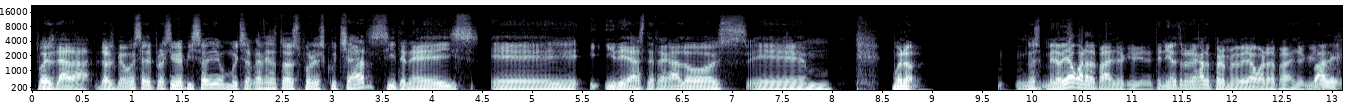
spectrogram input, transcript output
Pues nada, nos vemos en el próximo episodio. Muchas gracias a todos por escuchar. Si tenéis eh, ideas de regalos, eh, bueno, no sé, me lo voy a guardar para el año que viene. Tenía otro regalo, pero me lo voy a guardar para el año que viene. Vale,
